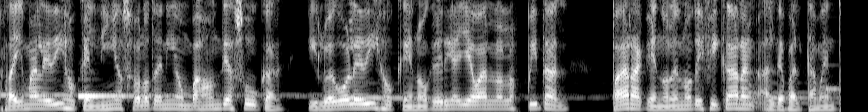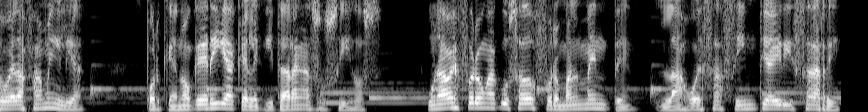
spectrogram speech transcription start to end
Raima le dijo que el niño solo tenía un bajón de azúcar y luego le dijo que no quería llevarlo al hospital para que no le notificaran al departamento de la familia porque no quería que le quitaran a sus hijos. Una vez fueron acusados formalmente, la jueza Cynthia Irizarry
